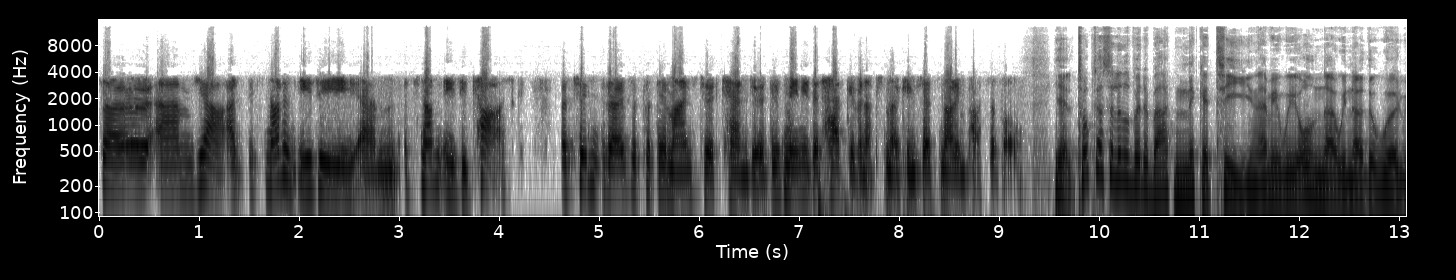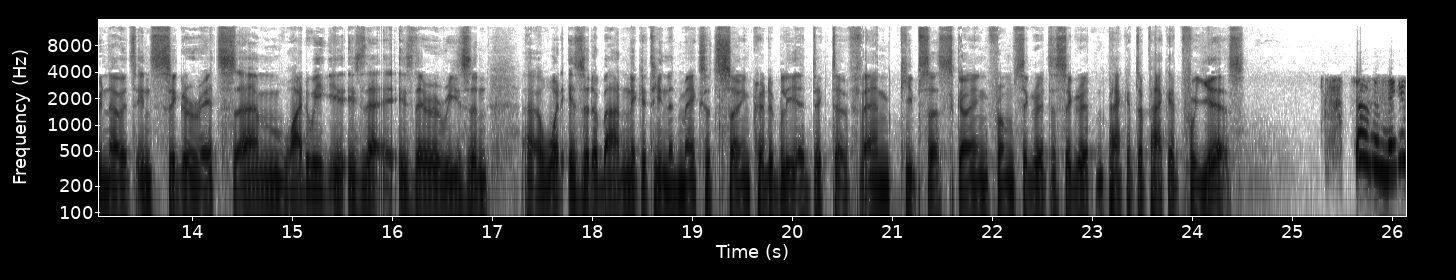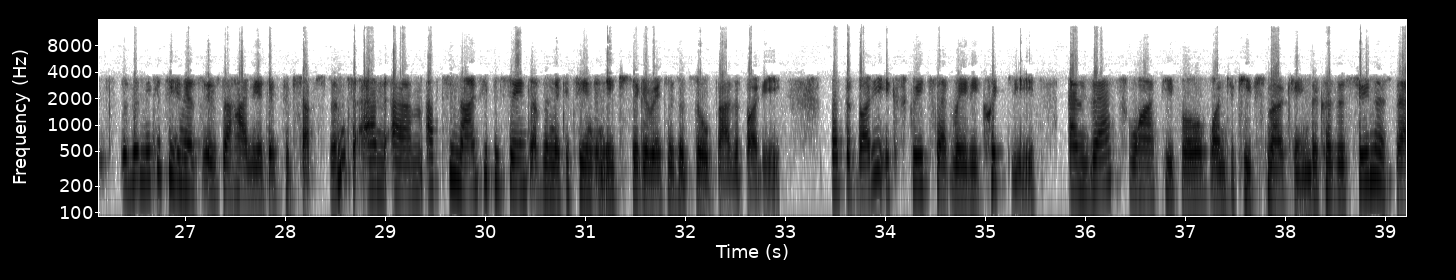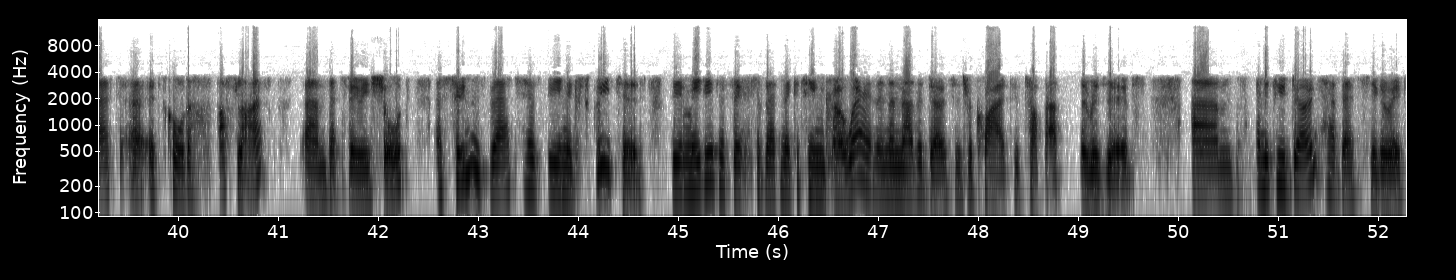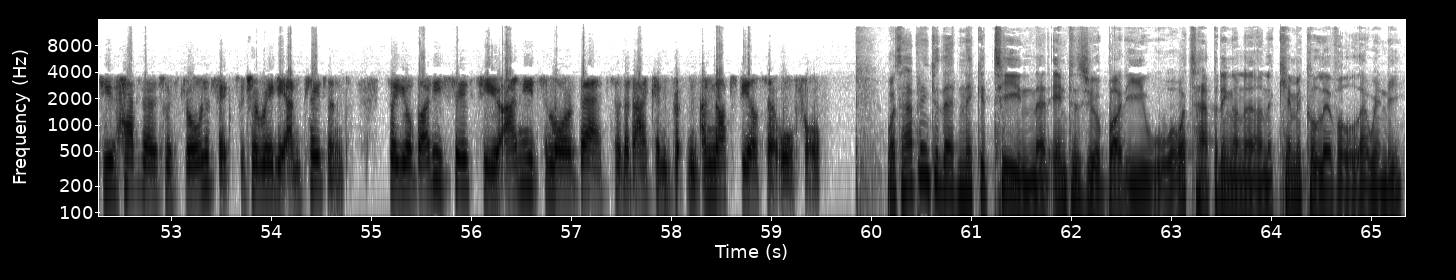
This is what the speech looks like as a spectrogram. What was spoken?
So um, yeah, it's not an easy um, it's not an easy task. But certainly those that put their minds to it can do it. There's many that have given up smoking, so it's not impossible. Yeah, talk to us a little bit about nicotine. I mean, we all know, we know the word, we know it's in cigarettes. Um, why do we, is, that, is there a reason, uh, what is it about nicotine that makes it so incredibly addictive and keeps us going from cigarette to cigarette and packet to packet for years? So the, nic- the nicotine is, is a highly addictive substance, and um, up to 90% of the nicotine in each cigarette is absorbed by the body but the body excretes that really quickly. And that's why people want to keep smoking because as soon as that, uh, it's called a half life, um, that's very short. As soon as that has been excreted, the immediate effects of that nicotine go away, and then another dose is required to top up the reserves. Um, and if you don't have that cigarette, you have those withdrawal effects, which are really unpleasant. So your body says to you, I need some more of that so that I can not feel so awful. What's happening to that nicotine that enters your body? What's happening on a, on a chemical level, uh, Wendy?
